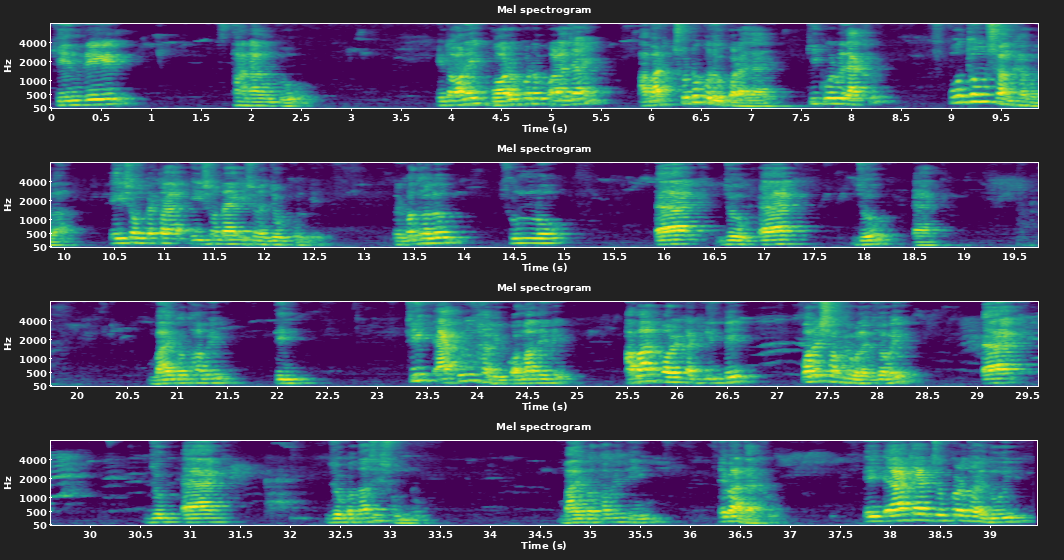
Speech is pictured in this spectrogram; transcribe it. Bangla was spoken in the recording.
কেন্দ্রের স্থানাঙ্ক। এটা অনেক বড় করেও করা যায়, আবার ছোট করেও করা যায়। কি করবে দেখো? প্রথম সংখ্যাগুলা এই সংখ্যাটা এই সংখ্যা এই সংখ্যা যোগ করবে। কত হলো শূন্য, এক যোগ এক যোগ এক। বাই কত হবে? তিন। ঠিক একইভাবে কমা দেবে। আবার পরেরটা লিখবে? পরের সংখ্যাগুলো কি হবে? এক যোগ এক যোগ কত আছে? শূন্য। বাই কত হবে? তিন। এবার দেখো, এই এক এক যোগ করতে হয় দুই।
